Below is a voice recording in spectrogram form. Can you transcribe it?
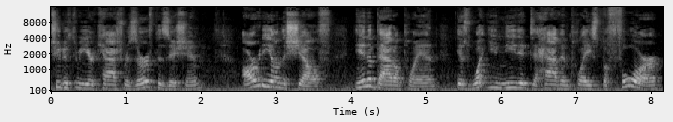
two to three year cash reserve position, already on the shelf in a battle plan is what you needed to have in place before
